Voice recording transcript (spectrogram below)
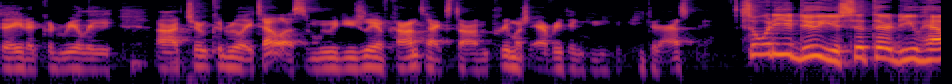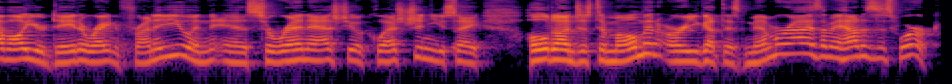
data could really uh, to, could really tell us, and we would usually have context on pretty much everything he, he could ask me. So what do you do? You sit there. Do you have all your data right in front of you? And as Soren asked you a question, you say, "Hold on, just a moment," or you got this memorized? I mean, how does this work?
